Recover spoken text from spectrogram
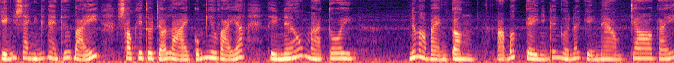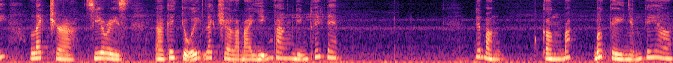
chuyển sang những cái ngày thứ bảy sau khi tôi trở lại. Cũng như vậy á thì nếu mà tôi nếu mà bạn cần à, bất kỳ những cái người nói chuyện nào cho cái lecture series à, cái chuỗi lecture là bài diễn văn diễn thuyết đem nếu bạn cần bắt bất kỳ những cái uh,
